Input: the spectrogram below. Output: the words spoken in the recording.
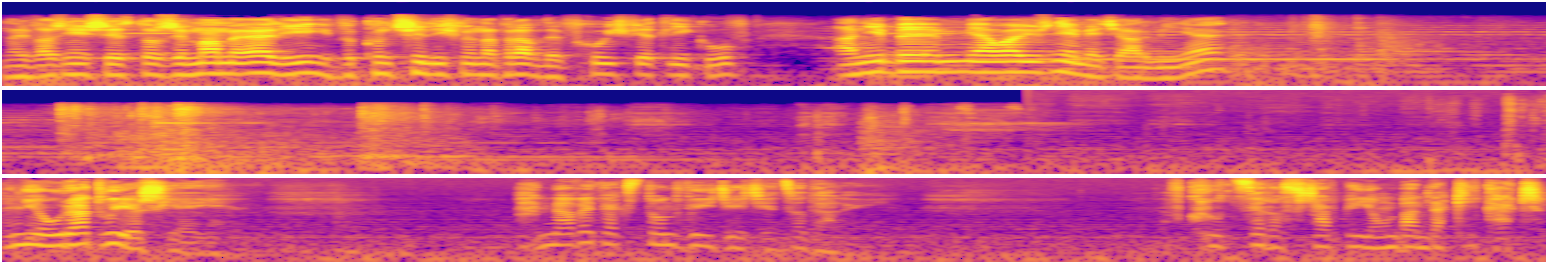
Najważniejsze jest to, że mamy Eli i wykończyliśmy naprawdę w chuj świetlików, a niby miała już nie mieć armii, nie? nie uratujesz jej. Nawet jak stąd wyjdziecie, co dalej? Wkrótce rozszarpie ją banda klikaczy.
